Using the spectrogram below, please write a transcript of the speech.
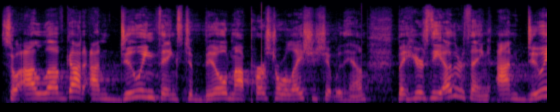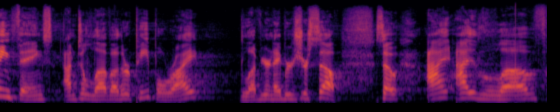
So I love God. I'm doing things to build my personal relationship with Him. But here's the other thing I'm doing things, I'm to love other people, right? Love your neighbors yourself. So I, I love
